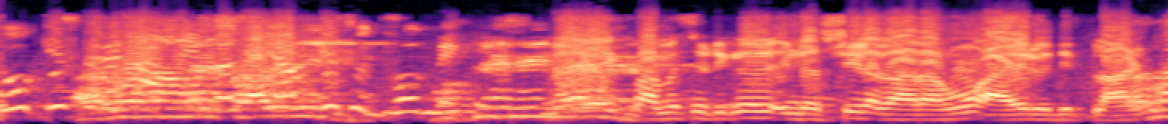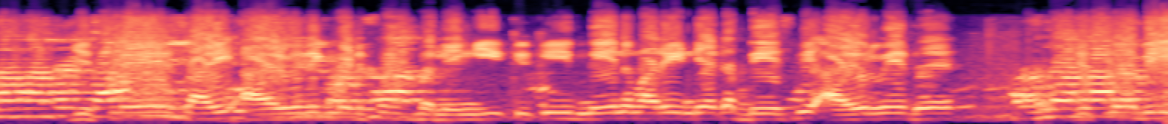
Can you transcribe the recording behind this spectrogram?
तो किस तरह से आपने इन्वेस्ट किया? किस उद्योग में मैं एक फार्मास्यूटिकल इंडस्ट्री लगा रहा हूँ आयुर्वेदिक प्लांट जिसमें सारी आयुर्वेदिक मेडिसिन बनेंगी, क्योंकि मेन हमारे इंडिया का बेस भी आयुर्वेद है। जितना भी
